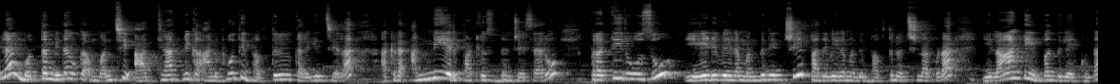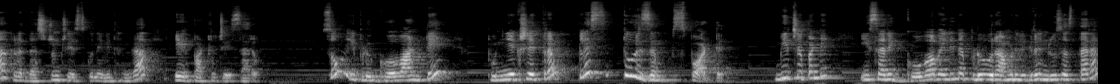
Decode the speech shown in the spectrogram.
ఇలా మొత్తం మీద ఒక మంచి ఆధ్యాత్మిక అనుభూతి భక్తులు కలిగించేలా అక్కడ అన్ని ఏర్పాట్లు సిద్ధం చేశారు. ప్రతిరోజు ఏడు వేల మంది నుంచి పదివేల మంది భక్తులు వచ్చినా కూడా ఎలాంటి ఇబ్బంది లేకుండా అక్కడ దర్శనం చేసుకునే విధంగా ఏర్పాట్లు చేశారు. సో ఇప్పుడు గోవా అంటే పుణ్యక్షేత్రం ప్లస్ టూరిజం స్పాట్. మీరు చెప్పండి ఈసారి గోవా వెళ్ళినప్పుడు రాముడి విగ్రహం చూసొస్తారా?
